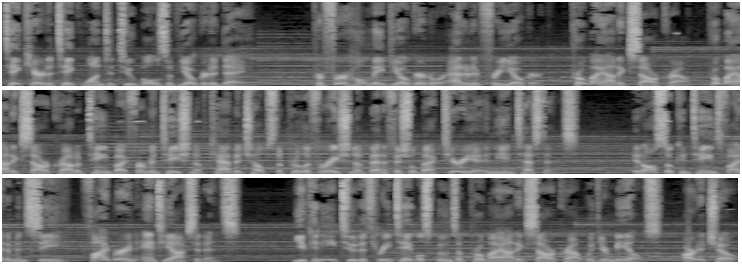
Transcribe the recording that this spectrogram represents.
Take care to take 1 to 2 bowls of yogurt a day. Prefer homemade yogurt or additive-free yogurt. Probiotic sauerkraut. Probiotic sauerkraut obtained by fermentation of cabbage helps the proliferation of beneficial bacteria in the intestines. It also contains vitamin C, fiber and antioxidants. You can eat 2 to 3 tablespoons of probiotic sauerkraut with your meals. Artichoke.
